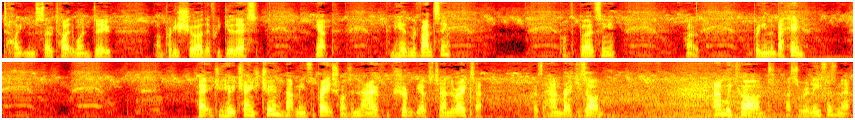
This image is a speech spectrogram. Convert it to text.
tighten them so tight they won't do. I'm pretty sure that if we do this, yep, can you hear them advancing? Got the bird singing. Right, bringing them back in. Uh, do you hear it change tune? That means the brakes are on. So now we shouldn't be able to turn the rotor because the handbrake is on. And we can't. That's a relief, isn't it?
